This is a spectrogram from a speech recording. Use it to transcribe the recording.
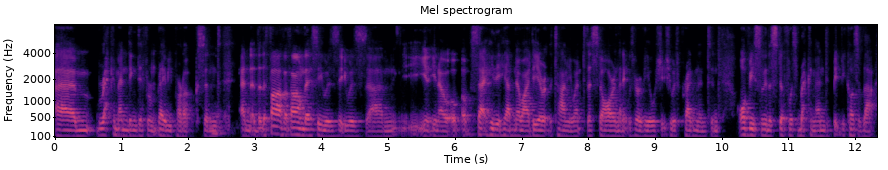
um, recommending different baby products. And and the, the father found this. He was he was um, you, you, know upset. He, he had no idea at the time he went to the store and then it was revealed she, she was pregnant. And obviously the stuff was recommended because of that.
